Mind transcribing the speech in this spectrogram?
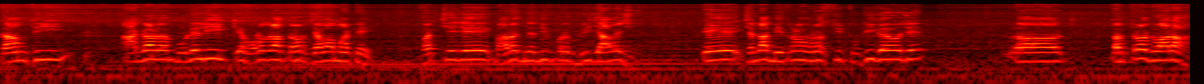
ગામથી આગળ બોડેલી કે વડોદરા તરફ જવા માટે વચ્ચે જે ભારત નદી ઉપર બ્રિજ આવે છે, તે છેલ્લા બે ત્રણ વર્ષથી તૂટી ગયો છે. તંત્ર દ્વારા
